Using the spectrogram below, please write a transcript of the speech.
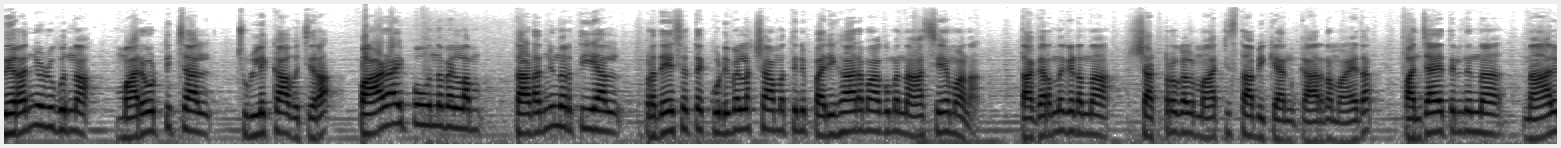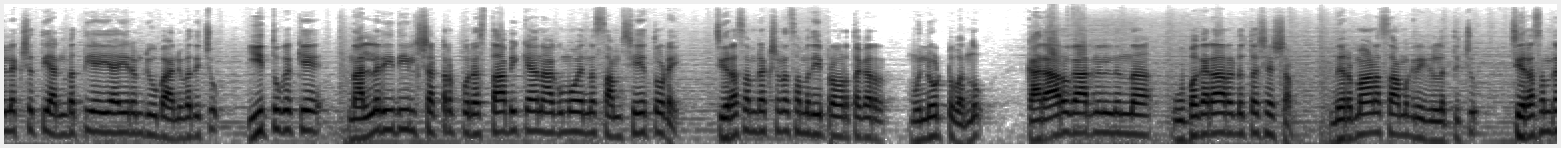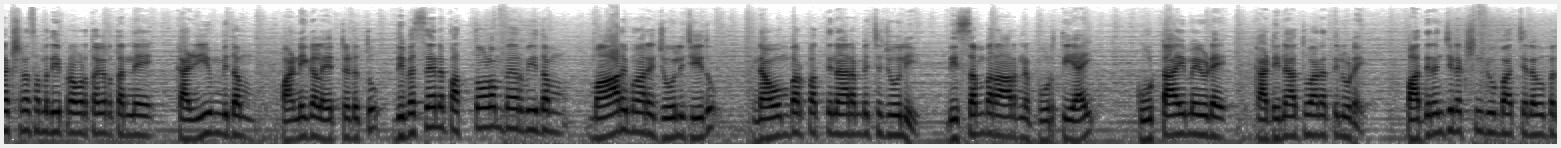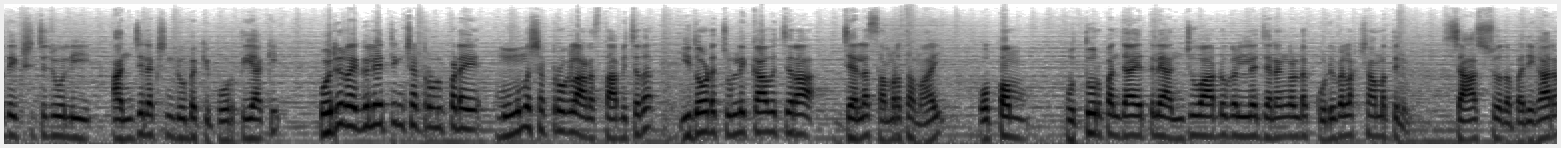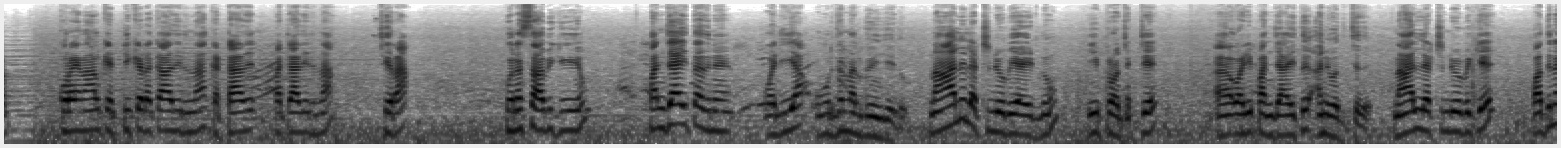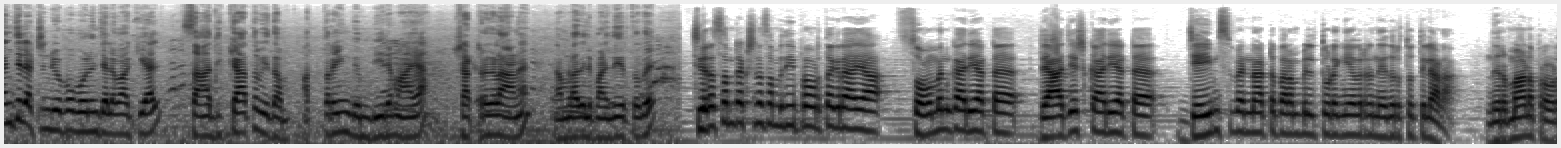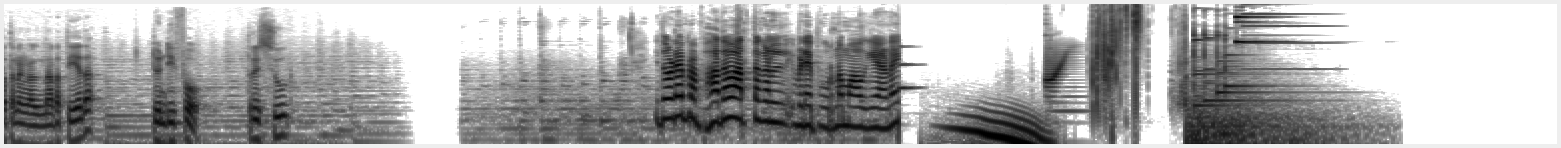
നിറഞ്ഞൊഴുകുന്ന മരോട്ടിച്ചാൽ ചുള്ളിക്കാവ് ചിറ. പാഴായിപ്പോകുന്ന വെള്ളം തടഞ്ഞു നിർത്തിയാൽ പ്രദേശത്തെ കുടിവെള്ളക്ഷാമത്തിന് പരിഹാരമാകുമെന്ന ആശയമാണ് തകർന്നു കിടന്ന ഷട്ടറുകൾ മാറ്റിസ്ഥാപിക്കാൻ കാരണമായത്. പഞ്ചായത്തിൽ നിന്ന് നാലു ലക്ഷത്തി അൻപത്തി അയ്യായിരം രൂപ അനുവദിച്ചു. ഈ തുകയ്ക്ക് നല്ല രീതിയിൽ ഷട്ടർ പുനഃസ്ഥാപിക്കാനാകുമോ എന്ന സംശയത്തോടെ ചിറ സംരക്ഷണ സമിതി പ്രവർത്തകർ മുന്നോട്ട് വന്നു. കരാറുകാരനിൽ നിന്ന് ഉപകരാർ എടുത്ത ശേഷം നിർമ്മാണ സാമഗ്രികൾ എത്തിച്ചു. ചിറ സംരക്ഷണ സമിതി പ്രവർത്തകർ തന്നെ കഴിയും വിധം പണികൾ ഏറ്റെടുത്തു. ദിവസേന പത്തോളം പേർ വീതം മാറി മാറി ജോലി ചെയ്തു. നവംബർ പത്തിന് ആരംഭിച്ച ജോലി ഡിസംബർ ആറിന് പൂർത്തിയായി. കൂട്ടായ്മയുടെ കഠിനാധ്വാനത്തിലൂടെ പതിനഞ്ച് ലക്ഷം രൂപ ചെലവ് പ്രതീക്ഷിച്ച ജോലി അഞ്ച് ലക്ഷം രൂപയ്ക്ക് പൂർത്തിയാക്കി. ഒരു റെഗുലേറ്റിംഗ് ഷട്ടർ ഉൾപ്പെടെ മൂന്ന് ഷട്ടറുകളാണ് സ്ഥാപിച്ചത്. ഇതോടെ ചുള്ളിക്കാവ് ചിറ ജലസമൃദ്ധമായി. ഒപ്പം പുത്തൂർ പഞ്ചായത്തിലെ അഞ്ചു വാർഡുകളിലെ ജനങ്ങളുടെ കുടിവെള്ളക്ഷാമത്തിനും ശാശ്വത പരിഹാരം. കുറേ നാൾ കെട്ടിക്കിടക്കാതിരുന്ന കെട്ടാതി പറ്റാതിരുന്ന ചിറ പുനഃസ്ഥാപിക്കുകയും പഞ്ചായത്ത് അതിന് വലിയ ഊർജം നൽകുകയും ചെയ്തു. നാല് ലക്ഷം രൂപയായിരുന്നു ഈ പ്രോജക്റ്റ് വഴി പഞ്ചായത്ത് അനുവദിച്ചത്. നാല് ലക്ഷം രൂപയ്ക്ക് പതിനഞ്ച് ലക്ഷം രൂപ പോലും ചിലവാക്കിയാൽ സാധിക്കാത്ത വിധം അത്രയും ഗംഭീരമായ ഷട്ടറുകളാണ് നമ്മളതിൽ പണിതീർത്തത്. ചിറസംരക്ഷണ സമിതി പ്രവർത്തകരായ സോമൻ കാര്യാട്ട് രാജേഷ് കാര്യാട്ട് ജെയിംസ് വെണ്ണാട്ട് പറമ്പിൽ തുടങ്ങിയവരുടെ നേതൃത്വത്തിലാണ് നിർമ്മാണ പ്രവർത്തനങ്ങൾ നടത്തിയത്. ട്വന്റി തൃശൂർ. ഇതോടെ പ്രഭാത വാർത്തകൾ ഇവിടെ പൂർണമാവുകയാണ്.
